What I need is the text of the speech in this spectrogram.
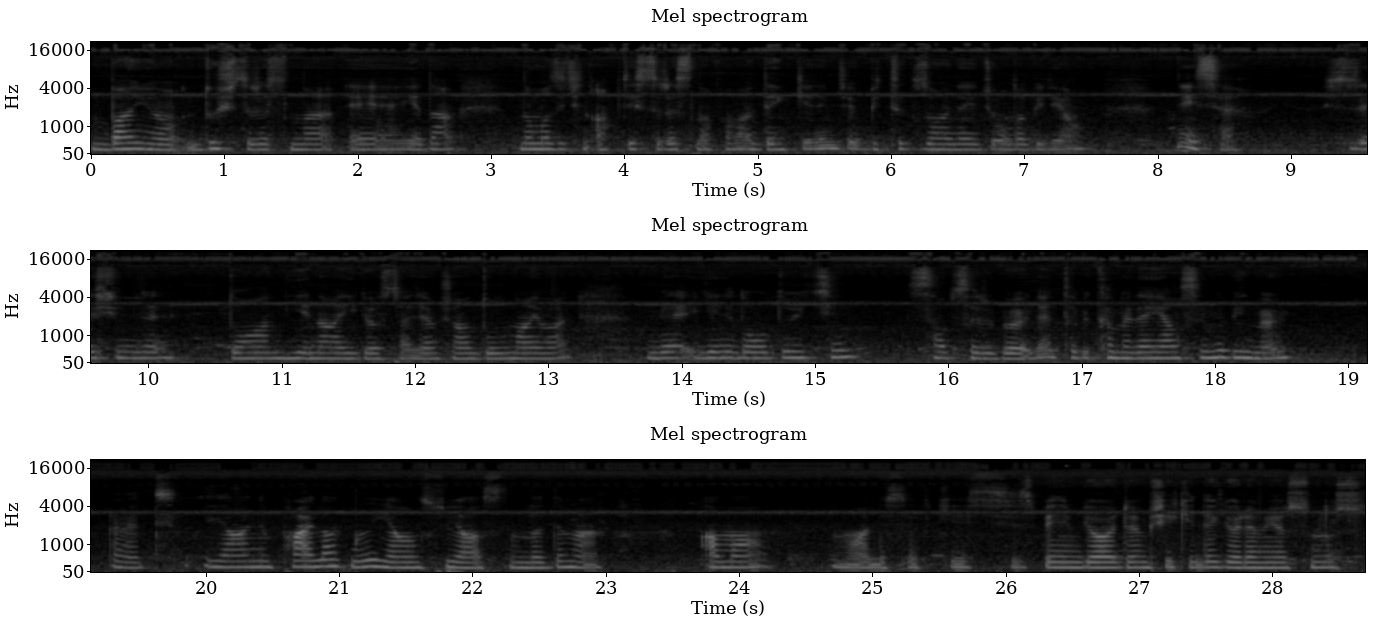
banyo, duş sırasına e, ya da namaz için abdest sırasına falan denk gelince bir tık zorlayıcı olabiliyor. Neyse. Size şimdi doğan yeni ayı göstereceğim. Şu an dolunay var. Ve yeni doğduğu için sapsarı böyle. Tabii kameraya yansır mı bilmiyorum. Evet. Yani parlaklığı yansıyor aslında değil mi? Ama maalesef ki siz benim gördüğüm şekilde göremiyorsunuz.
